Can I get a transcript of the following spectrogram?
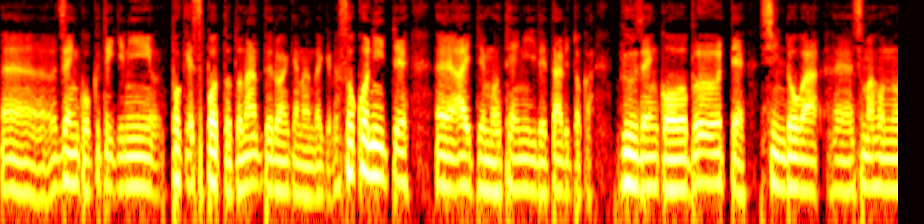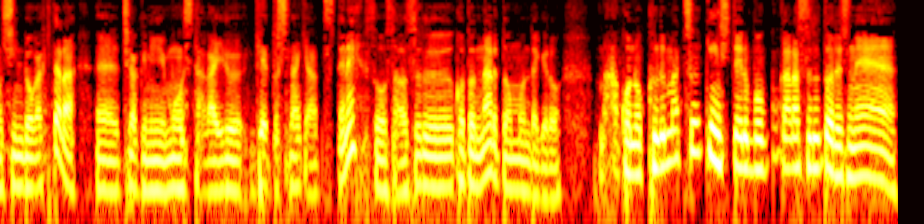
えー、全国的にポケスポットとなってるわけなんだけど、そこに行って、えー、アイテムを手に入れたりとか、偶然こう、ブーって振動が、えー、スマホの振動が来たら、え近くにモンスターがいる、ゲットしなきゃっつってね、操作をすることになると思うんだけど、まあこの車通勤してる僕からするとですね、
